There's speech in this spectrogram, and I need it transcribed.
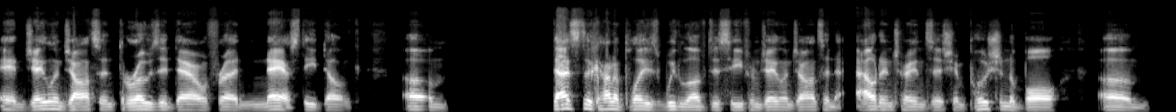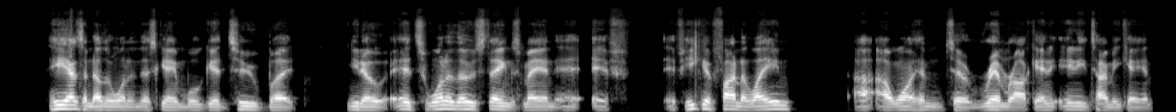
and Jalen Johnson throws it down for a nasty dunk. Um, that's the kind of plays we love to see from Jalen Johnson out in transition, pushing the ball. Um, he has another one in this game we'll get to, but you know, it's one of those things, man. If if he can find a lane, I, I want him to rim rock any anytime he can.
